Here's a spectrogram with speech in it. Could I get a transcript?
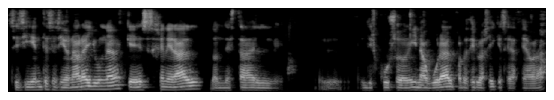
siguiente sesión. Ahora hay una que es general, donde está el, discurso inaugural, por decirlo así, que se hace ahora.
